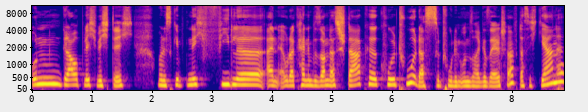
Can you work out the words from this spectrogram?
unglaublich wichtig. Und es gibt nicht viele ein, oder keine besonders starke Kultur, das zu tun in unserer Gesellschaft, dass ich gerne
